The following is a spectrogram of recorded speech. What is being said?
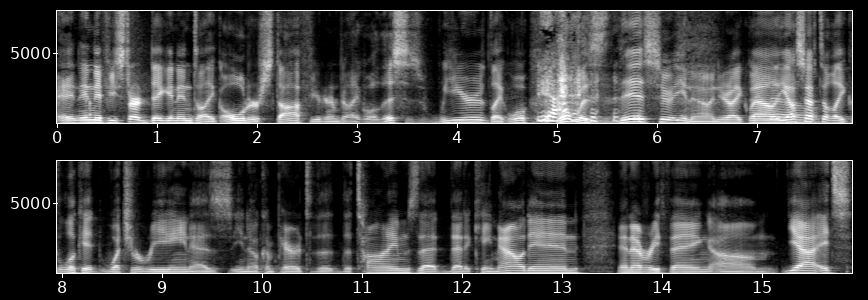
and, and if you start digging into like older stuff, you're gonna be like, "Well, this is weird. Like, well, Yeah. what was this?" You know, and you're like, "Well, you also have to like look at what you're reading as you know compared to the the times that that it came out in and everything." Um, yeah, it's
